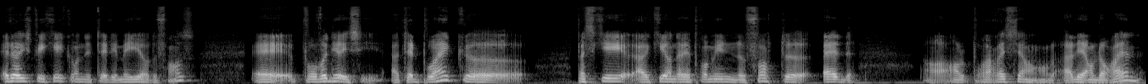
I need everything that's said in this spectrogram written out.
et leur expliquer qu'on était les meilleurs de France, et pour venir ici, à tel point que parce à qui on avait promis une forte aide pour rester aller en Lorraine,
